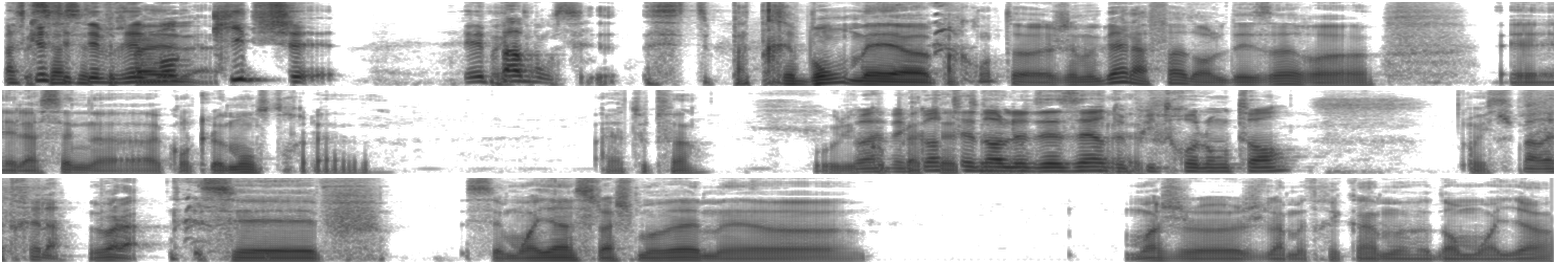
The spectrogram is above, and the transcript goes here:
parce que c'était pas vraiment kitsch et, Ouais, pas bon. C'était pas très bon, mais euh, par contre, euh, j'aimais bien la fin dans le désert et, et la scène contre le monstre là, à la toute fin. où Ouais, mais quand t'es dans le désert depuis trop longtemps, oui. je m'arrêterai là. Voilà, c'est moyen slash mauvais, mais moi je, je la mettrais quand même dans moyen.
